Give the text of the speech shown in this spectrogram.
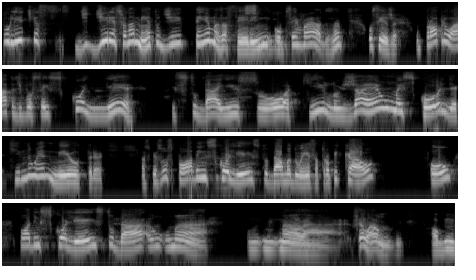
políticas de direcionamento de temas a serem Sim. observados, né? Ou seja, o próprio ato de você escolher estudar isso ou aquilo já é uma escolha que não é neutra. As pessoas podem escolher estudar uma doença tropical ou podem escolher estudar uma, uma sei lá, um, algum,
